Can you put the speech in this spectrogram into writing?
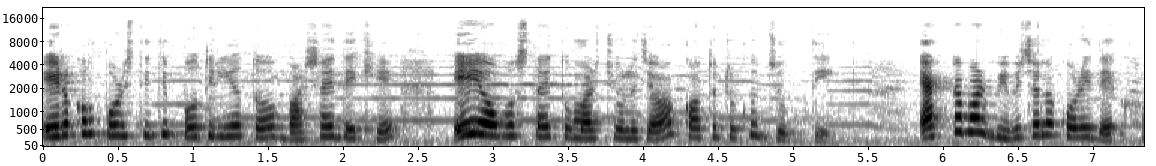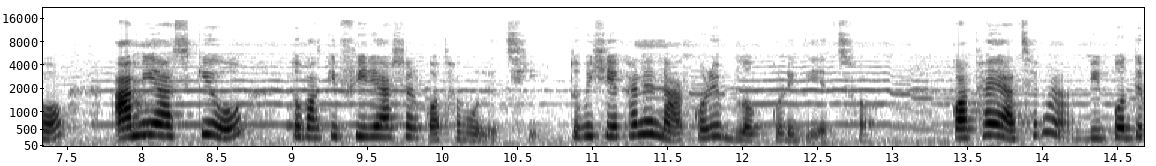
এরকম পরিস্থিতি প্রতিনিয়ত বাসায় দেখে এই অবস্থায় তোমার চলে যাওয়া কতটুকু যুক্তি? একটাবার বিবেচনা করে দেখো, আমি আজকেও তোমাকে ফিরে আসার কথা বলেছি। তুমি সেখানে না করে ব্লক করে দিয়েছ। কথায় আছে না, বিপদে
